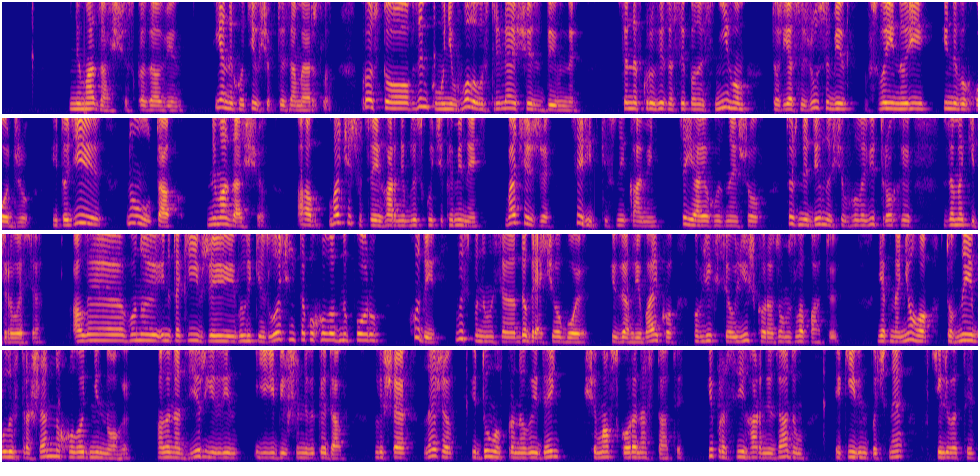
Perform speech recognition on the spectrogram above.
Нема за що, сказав він. Я не хотів, щоб ти замерзла. Просто взимку мені в голову стріляє щось дивне. Це навкруги засипано снігом, тож я сиджу собі в своїй норі і не виходжу. І тоді, ну так, нема за що. А бачиш оцей гарний блискучий камінець? Бачиш же, це рідкісний камінь, це я його знайшов. Тож не дивно, що в голові трохи замакітрилося. Але воно і не такий вже великий злочин в таку холодну пору. Ходи, виспанимося добряче обоє. І Загрібайко влігся у ліжко разом з лопатою. Як на нього, то в неї були страшенно холодні ноги, але на двір він її більше не викидав, лише лежав і думав про новий день, що мав скоро настати, і про свій гарний задум, який він почне втілювати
